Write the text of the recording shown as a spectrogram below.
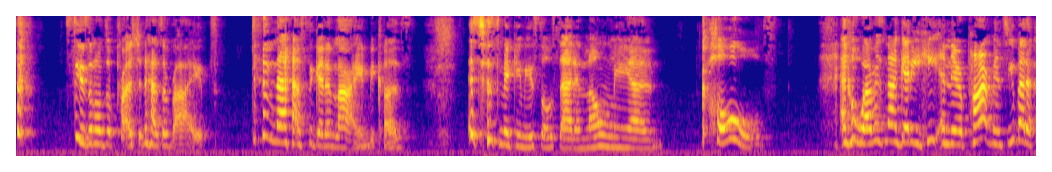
Seasonal depression has arrived. and that has to get in line because it's just making me so sad and lonely and cold. And whoever's not getting heat in their apartments, you better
